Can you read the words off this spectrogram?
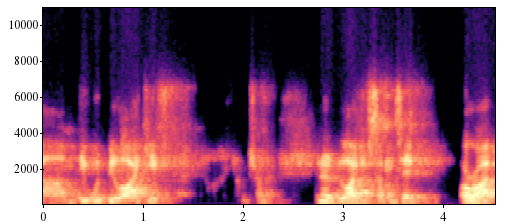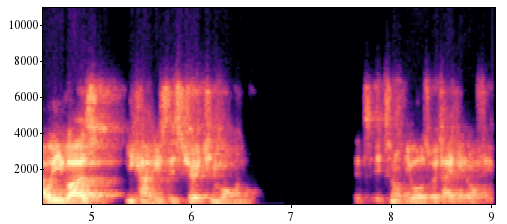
Um, it would be like if I'm trying to, you know, like if someone said, "All right, well, you guys, you can't use this church anymore. It's it's not yours. We're taking it off you."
